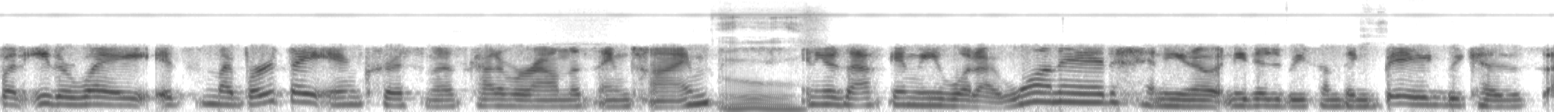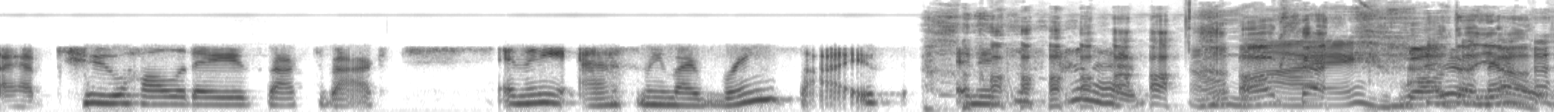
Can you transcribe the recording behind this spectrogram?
But either way, it's my birthday and Christmas kind of around the same time. Ooh. And he was asking me what I wanted. And, you know, it needed to be something big because I have two holidays back to back. And then he asked me my ring size. And it just kind of. Oh my. Okay. Well, I don't that- yeah. know.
